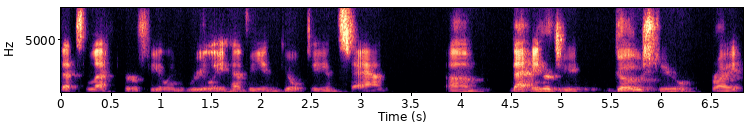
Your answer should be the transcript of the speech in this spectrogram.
that's left her feeling really heavy and guilty and sad. Um, that energy goes to right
